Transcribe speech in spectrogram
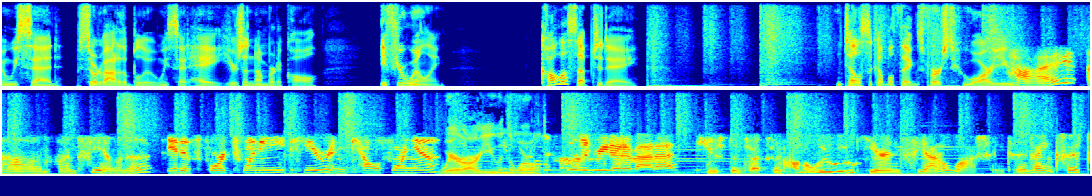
and we said, sort of out of the blue, we said, "Hey, here's a number to call. If you're willing, call us up today and tell us a couple things. First, who are you? Hi, um, I'm Fiona. It is 420 here in California. Where are you in the world? Still in Reno, Nevada. Houston, Texas. Honolulu. Here in Seattle, Washington. Frankfurt,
